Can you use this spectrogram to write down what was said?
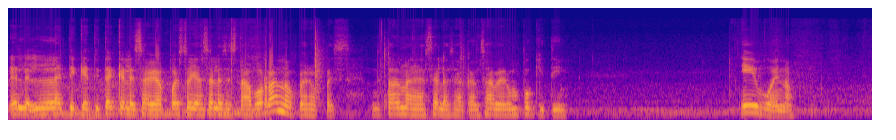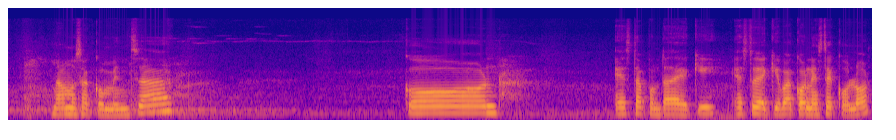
la etiquetita que les había puesto ya se les está borrando, pero pues de todas maneras se les alcanza a ver un poquitín. Y bueno, vamos a comenzar con esta punta de aquí. Esto de aquí va con este color.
